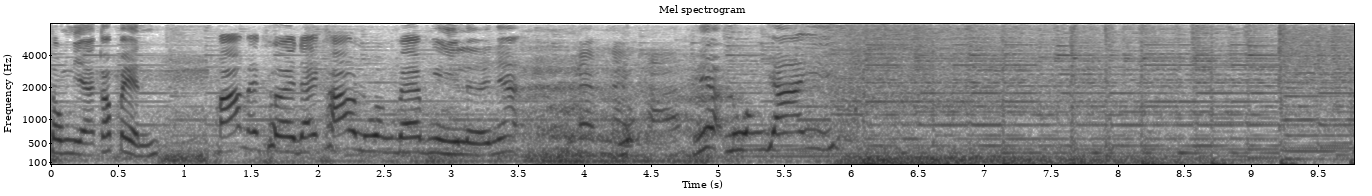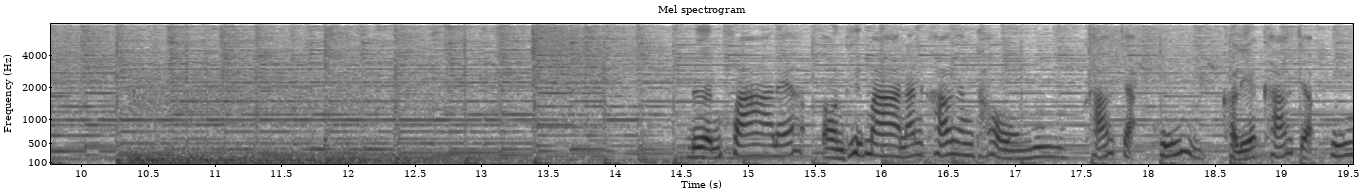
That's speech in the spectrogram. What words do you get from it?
ตรงเนี้ยก็เป็นป้าไม่เคยได้ข้าวรวงแบบนี้เลยเนี่ยแบบไหนคะเนี่ยรวงใหญ่เดือนฟ้าแล้ว ตอนที่มานั้นเขายังทองอยู่เขาจะพุ่งเขาเรียกเขาจะพุ่ง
